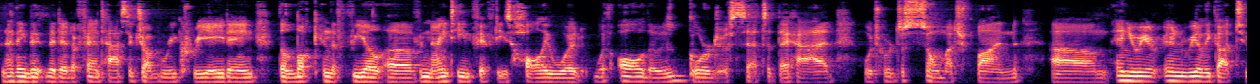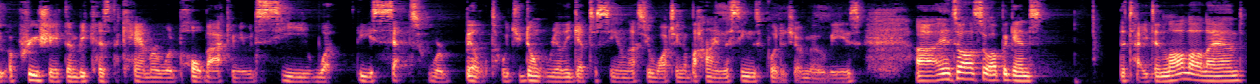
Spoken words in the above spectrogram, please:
and I think that they did a fantastic job recreating the look and the feel of 1950s Hollywood with all those gorgeous sets that they had, which were just so much fun. Um, and you re- and really got to appreciate them because the camera would pull back and you would see what these sets were built, which you don't really get to see unless you're watching a behind the scenes footage of movies. Uh, and it's also up against the Titan La La Land.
